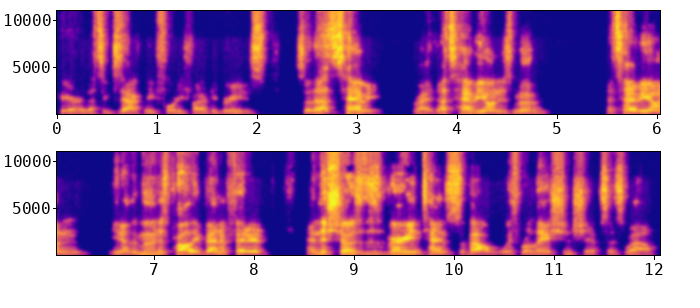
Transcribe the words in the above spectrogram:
here. That's exactly 45 degrees. So that's heavy, right? That's heavy on his moon. That's heavy on, you know, the moon has probably benefited. And this shows this is very intense about with relationships as well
